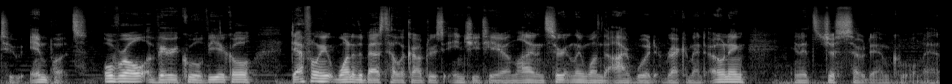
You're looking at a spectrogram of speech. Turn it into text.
to inputs. Overall, a very cool vehicle, definitely one of the best helicopters in GTA Online and certainly one that I would recommend owning and it's just so damn cool, man.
